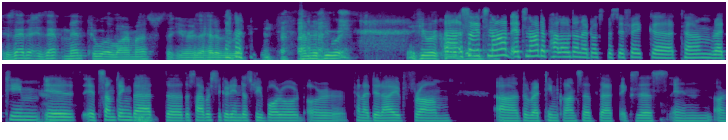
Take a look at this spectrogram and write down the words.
is that is that meant to alarm us that you're the head of the red team? I mean, if you were if you were uh, so it's not it's not a Palo Alto Network specific uh, term. Red team is it's something that the the cybersecurity industry borrowed or kind of derived from uh, the red team concept that exists in uh,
